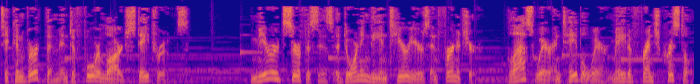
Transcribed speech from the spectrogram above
to convert them into four large staterooms. Mirrored surfaces adorning the interiors and furniture, glassware and tableware made of French crystal,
